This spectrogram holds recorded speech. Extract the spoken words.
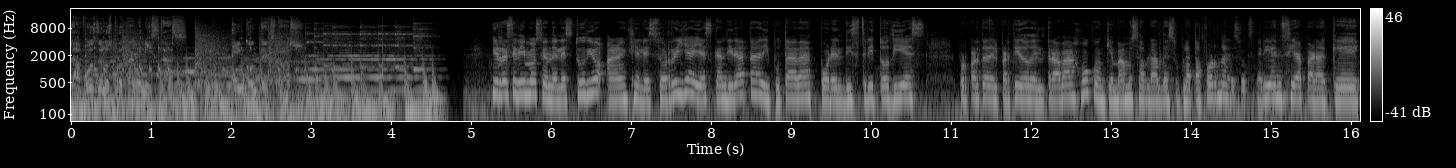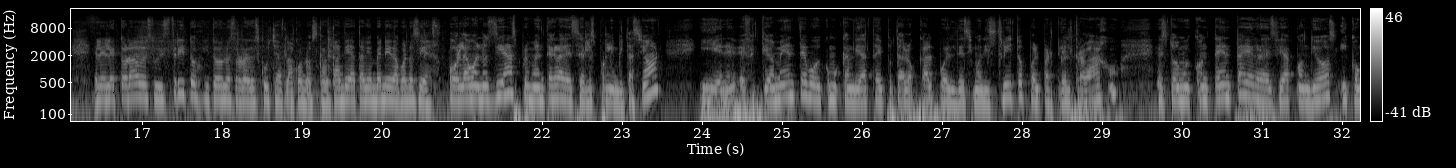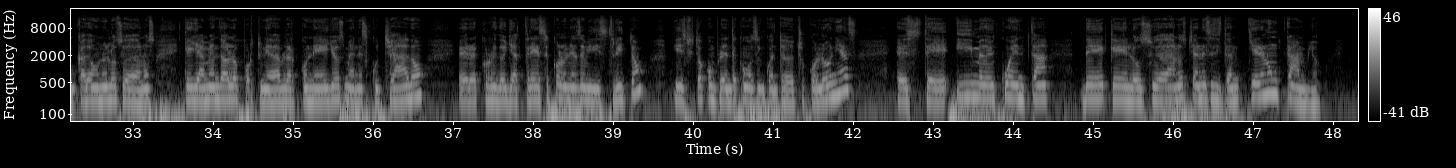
La voz de los protagonistas. En contextos. Y recibimos en el estudio a Ángeles Zorrilla, ella es candidata a diputada por el Distrito 10 por parte del Partido del Trabajo, con quien vamos a hablar de su plataforma, de su experiencia, para que el electorado de su distrito y todos nuestros redescuchas la conozcan. Candidata, bienvenida, buenos días. Hola, buenos días. Primeramente agradecerles por la invitación y efectivamente voy como candidata a diputada local por el décimo distrito, por el Partido del Trabajo. Estoy muy contenta y agradecida con Dios y con cada uno de los ciudadanos que ya me han dado la oportunidad de hablar con ellos, me han escuchado He recorrido ya 13 colonias de mi distrito. Mi distrito comprende como 58 colonias. Este, y me doy cuenta de que los ciudadanos ya necesitan, quieren un cambio.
